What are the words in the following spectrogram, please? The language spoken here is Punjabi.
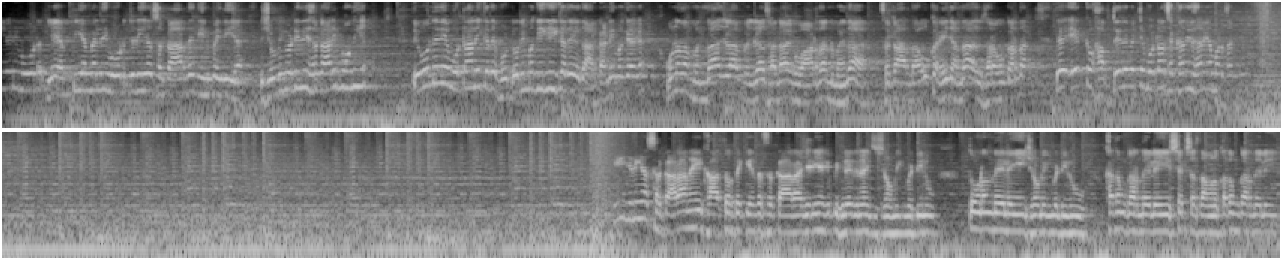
ਜਿਹੜੀ ਵੋਟ, ਜੇ ਐਮਪੀ ਐਮਐਲ ਦੀ ਵੋਟ ਜਿਹੜੀ ਆ ਸਰਕਾਰ ਦੇ ਅਧੀਨ ਪੈਂਦੀ ਆ ਸ਼੍ਰੋਮਣੀ ਕਮੇਟੀ ਦੀ ਸਰਕਾਰ ਹੀ ਪਾਉਂਦੀ ਆ। ਤੇ ਉਹਦੇ ਦੀਆਂ ਵੋਟਾਂ ਲਈ ਕਦੇ ਫੋਟੋ ਨਹੀਂ ਮੰਗੀ ਗਈ, ਕਦੇ ਆਧਾਰ ਕਾਰਡ ਨਹੀਂ ਮੰਗਿਆ ਗਿਆ। ਉਹਨਾਂ ਦਾ ਬੰਦਾ ਜਿਹੜਾ ਜਿਹੜਾ ਸਾਡਾ ਅਗਵਾਰਡ ਦਾ ਨੁਮਾਇੰਦਾ ਸਰਕਾਰ ਦਾ, ਉਹ ਘਰੇ ਜਾਂਦਾ, ਸਾਰਾ ਉਹ ਕਰਦਾ। ਤੇ ਇੱਕ ਹਫ਼ਤੇ ਦੇ ਵਿੱਚ ਵੋਟਾਂ ਸਿੱਖਾਂ ਦੀਆਂ ਸਾਰੀਆਂ ਬਣ ਸਕਦੀਆਂ। ਕੀ ਜਿਹੜੀਆਂ ਸਰਕਾਰਾਂ ਨੇ, ਖਾਸ ਤੌਰ ਤੇ ਕੇਂਦਰ ਸਰਕਾਰ ਆ, ਜਿਹੜੀਆਂ ਕਿ ਪਿਛਲੇ ਦਿਨਾਂ 'ਚ ਸ਼੍ਰੋਮਣੀ ਕਮੇਟੀ ਨੂੰ ਤੋੜਨ ਦੇ ਲਈ ਸ਼੍ਰੋਮਣੀ ਕਮੇਟੀ ਨੂੰ ਖਤਮ ਕਰਨ ਦੇ ਲਈ ਸਿੱਖ ਸੰਸਥਾਵਾਂ ਨੂੰ ਖਤਮ ਕਰਨ ਦੇ ਲਈ।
